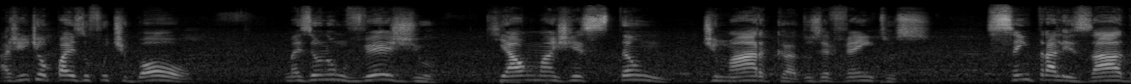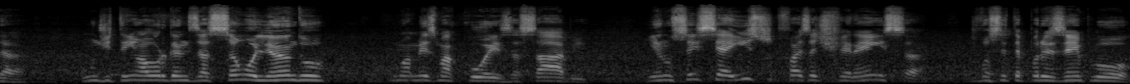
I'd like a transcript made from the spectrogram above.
a gente é o país do futebol, mas eu não vejo que há uma gestão de marca dos eventos centralizada, onde tem a organização olhando uma mesma coisa, sabe? E eu não sei se é isso que faz a diferença de você ter, por exemplo,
